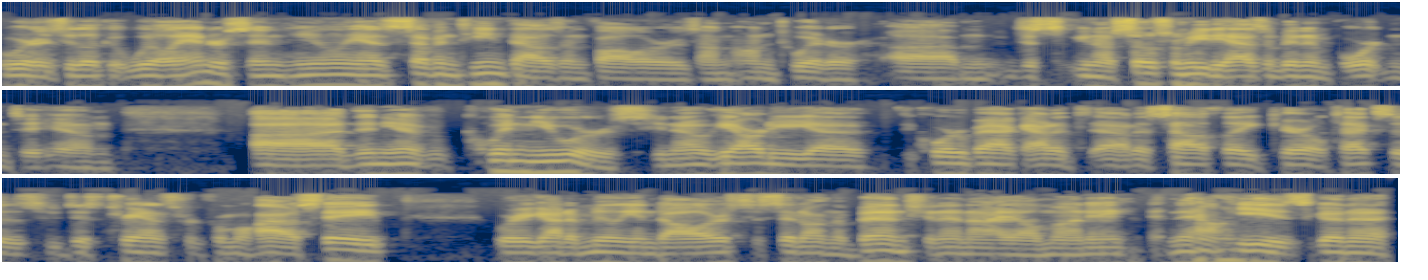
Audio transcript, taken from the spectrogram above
whereas you look at Will Anderson, he only has seventeen thousand followers on on Twitter. Um, just you know, social media hasn't been important to him. Uh, then you have Quinn Ewers. You know, he already uh, the quarterback out of out of Southlake Carroll, Texas, who just transferred from Ohio State where he got a million dollars to sit on the bench in NIL money, and now he is going to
